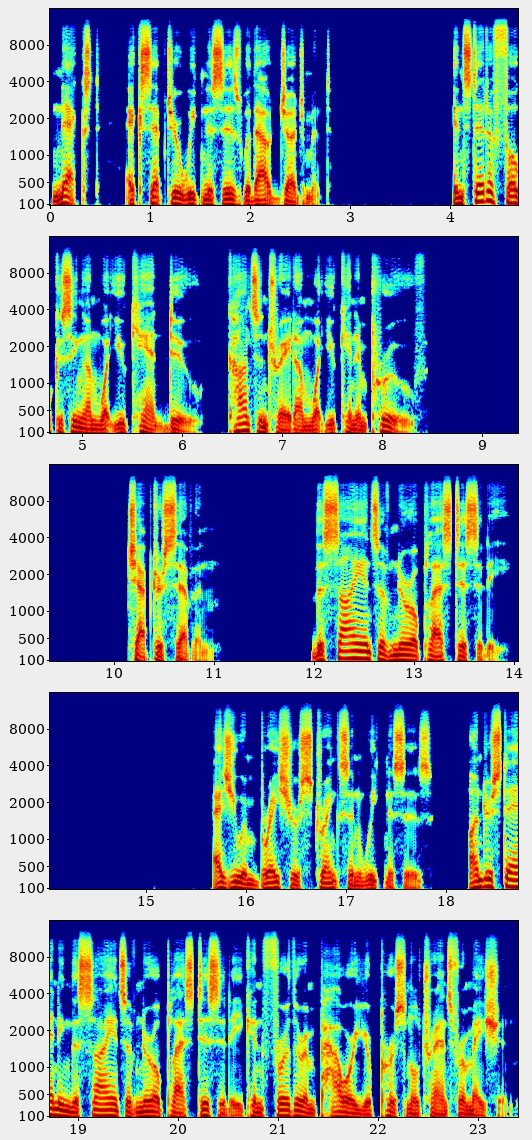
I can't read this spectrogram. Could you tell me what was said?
Next, accept your weaknesses without judgment. Instead of focusing on what you can't do, concentrate on what you can improve. Chapter 7 The Science of Neuroplasticity as you embrace your strengths and weaknesses, understanding the science of neuroplasticity can further empower your personal transformation.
